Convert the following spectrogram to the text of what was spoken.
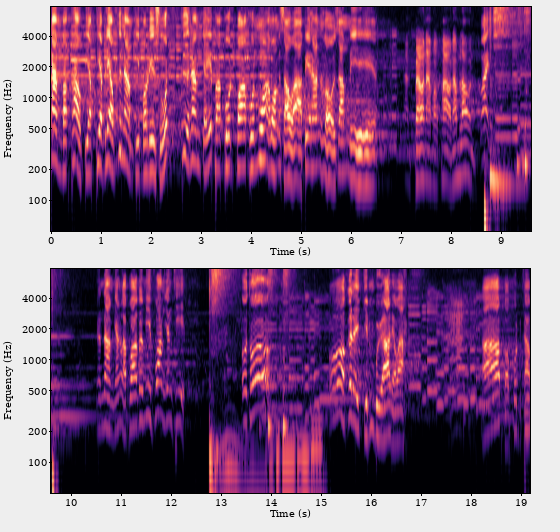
น้ำบักเผาเปรียบเทียบแล้วคือน้ำที่บริสุทธิ์คือน้ำใจพระพุทธบ่คุณมัวมองเสาอาเพียนั้นเว้าซ้ำนี่นั่นแปลว่าน้ำมะพร้าวน้ำเหล้าไว้ น้ำยังหลับว่าก็มีฟ้องยังชีโอ้โทโอ้ก็ได้กินเบื่อเดี๋ยววะครับขอบคุณครับ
